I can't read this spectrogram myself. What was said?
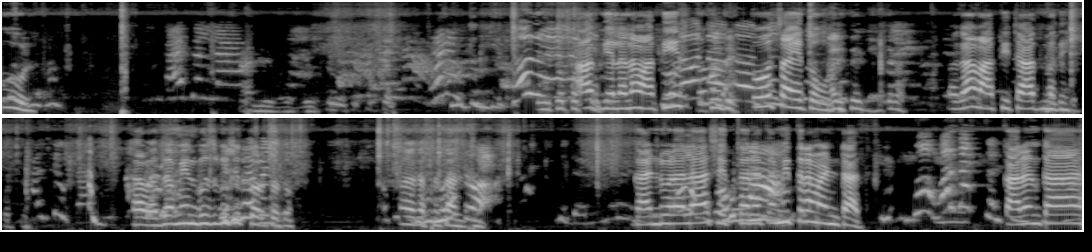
फूल आत गेला ना माती तोच आहे तो. बघा मातीच्या आतमध्ये. हा जमीन भुसभुशीत करतो तो. बघा कसं चालतो. गांडुळाला शेतकऱ्याचा मित्र म्हणतात. कारण काय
